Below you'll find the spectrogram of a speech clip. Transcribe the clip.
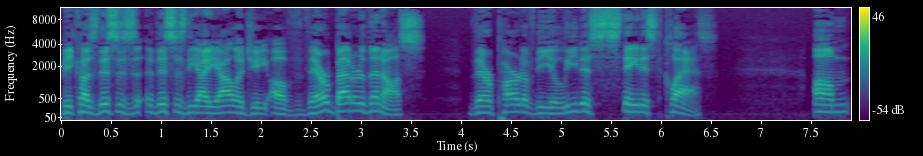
Because this is this is the ideology of they're better than us, they're part of the elitist statist class. Um,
